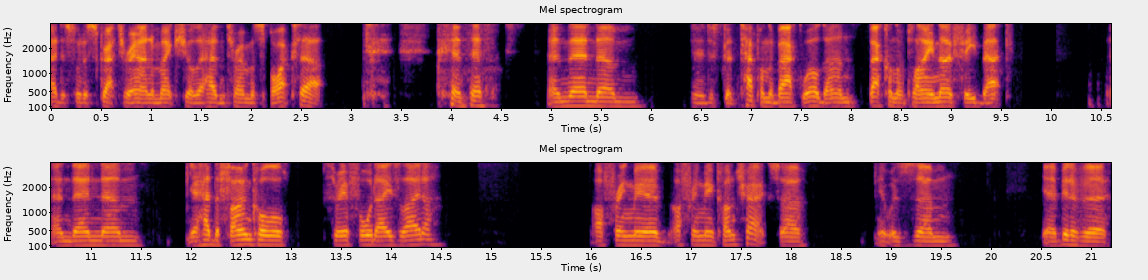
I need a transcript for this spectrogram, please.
had to sort of scratch around and make sure they hadn't thrown my spikes out. and then, and then, um, you know, just got tap on the back. Well done. Back on the plane. No feedback. And then, um, yeah, had the phone call three or four days later, offering me a, offering me a contract. So it was um, yeah a bit of a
